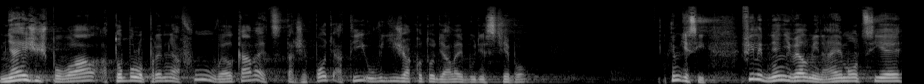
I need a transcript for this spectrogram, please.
Mňa Ježiš povolal a to bolo pre mňa fú, veľká vec. Takže poď a ty uvidíš, ako to ďalej bude s tebou. Všimte si, Filip není veľmi na emócie,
